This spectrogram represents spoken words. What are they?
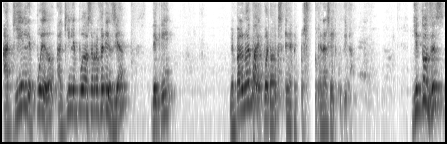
¿A quién le puedo, a quién le puedo hacer referencia de que me pague o no me pague? Bueno, pues en el proceso penal se discutirá. Y entonces,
